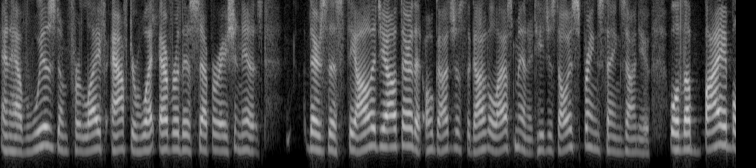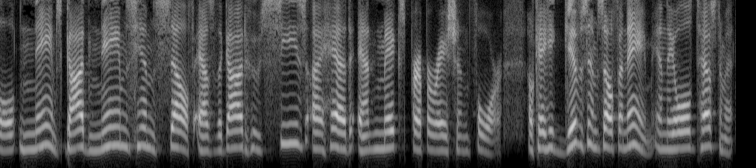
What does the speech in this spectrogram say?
and have wisdom for life after whatever this separation is there's this theology out there that, oh, God's just the God of the last minute. He just always springs things on you. Well, the Bible names, God names himself as the God who sees ahead and makes preparation for. Okay, he gives himself a name in the Old Testament.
